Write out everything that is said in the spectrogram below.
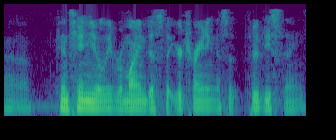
uh, continually remind us that you're training us through these things,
